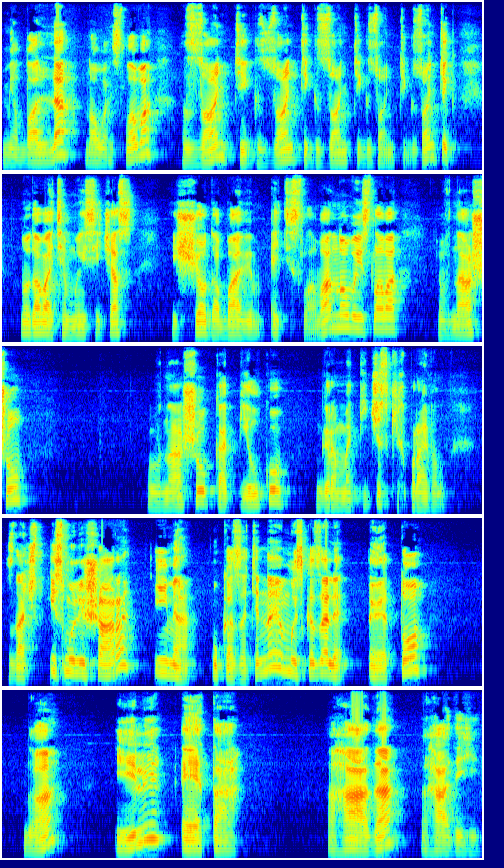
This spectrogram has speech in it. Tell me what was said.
Медалля, новое слово, зонтик, зонтик, зонтик, зонтик, зонтик. Ну давайте мы сейчас еще добавим эти слова, новые слова, в нашу, в нашу копилку грамматических правил. Значит, Исмулишара, имя указательное, мы сказали это, да, или это. Гада, гадиги.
